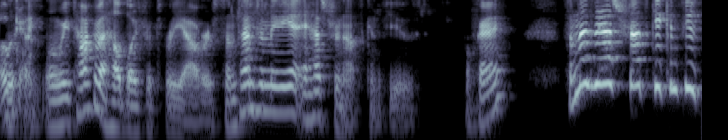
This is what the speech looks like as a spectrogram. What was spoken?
Okay. Listen, when we talk about Hellboy for three hours, sometimes I'm gonna astronauts confused. Okay? Sometimes the astronauts get confused.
